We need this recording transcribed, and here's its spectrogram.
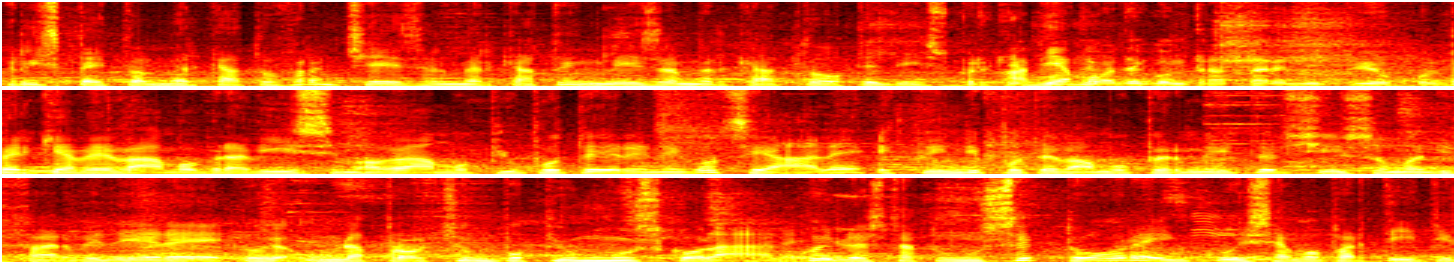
rispetto al mercato francese, al mercato inglese, al mercato tedesco. Perché abbiamo, potevate contrattare di più Perché punto. avevamo, bravissimo, avevamo più potere negoziale e quindi potevamo permetterci insomma di far vedere un approccio un po' più muscolare. Quello è stato un settore in cui siamo partiti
